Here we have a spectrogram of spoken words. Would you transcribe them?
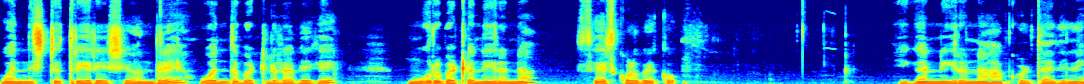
ಒಂದಿಷ್ಟು ತ್ರೀ ರೇಷಿಯೋ ಅಂದರೆ ಒಂದು ಬಟ್ಲು ರವೆಗೆ ಮೂರು ಬಟ್ಲು ನೀರನ್ನು ಸೇರಿಸ್ಕೊಳ್ಬೇಕು. ಈಗ ನೀರನ್ನು ಹಾಕ್ಕೊಳ್ತಾ ಇದ್ದೀನಿ.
